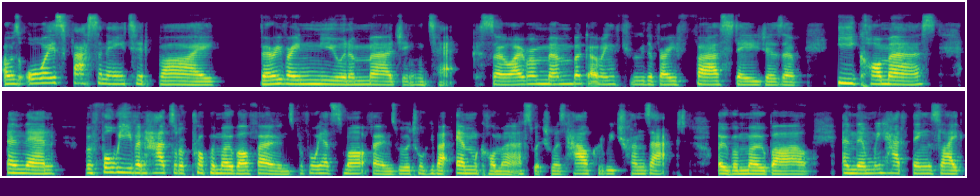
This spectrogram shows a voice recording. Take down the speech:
I was always fascinated by very, very new and emerging tech. So I remember going through the very first stages of e commerce and then before we even had sort of proper mobile phones, before we had smartphones, we were talking about m-commerce, which was how could we transact over mobile, and then we had things like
